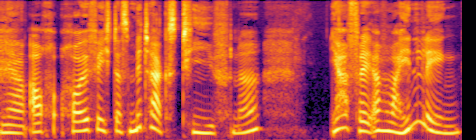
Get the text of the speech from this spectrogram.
Ja. Auch häufig das Mittagstief, ne? ja, vielleicht einfach mal hinlegen.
